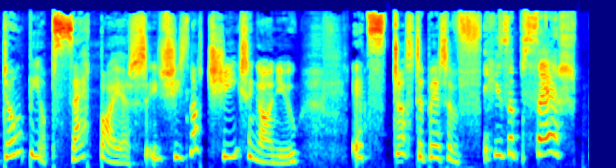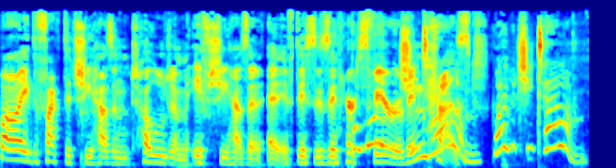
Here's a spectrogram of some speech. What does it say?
don't be upset by it. She's not cheating on you. It's just a bit of. He's upset by the fact that she hasn't told him if she has a if this is in her sphere of she tell him? interest. Why would she tell him?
